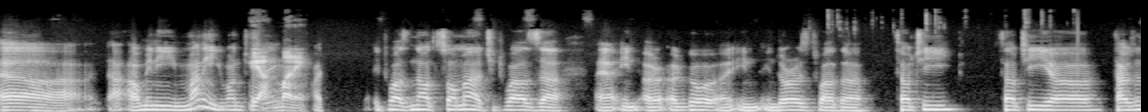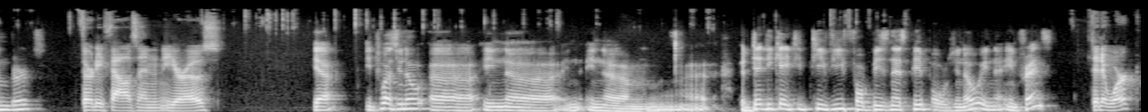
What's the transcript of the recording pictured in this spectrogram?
Uh, how many money you want to yeah say? money it was not so much it was uh, uh, in ergo uh, in, in dollars it was uh, 30 30,000 birds. 30,000 euros. Yeah, it was, you know, uh, in uh, in, in um, uh, a dedicated TV for business people, you know, in in France. Did it work?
